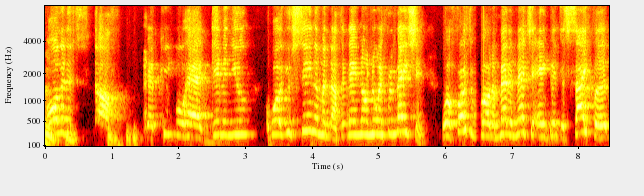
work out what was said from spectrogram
Hmm. all of this stuff that people had given you, well, you've seen them enough. It ain't no new information. Well, first of all, the Metu ain't been deciphered,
